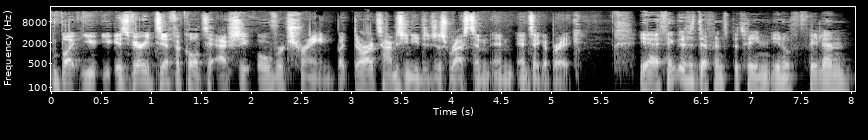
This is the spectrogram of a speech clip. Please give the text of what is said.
but you, you, it's very difficult to actually overtrain. But there are times you need to just rest and, and, and take a break. Yeah, I think there's a difference between you know feeling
